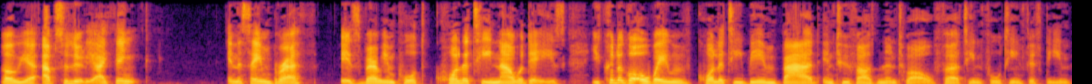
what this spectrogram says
Oh yeah, absolutely. I think in the same breath, it's very important. Quality nowadays, you could have got away with quality being bad in 2012, 13, 14, 15.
